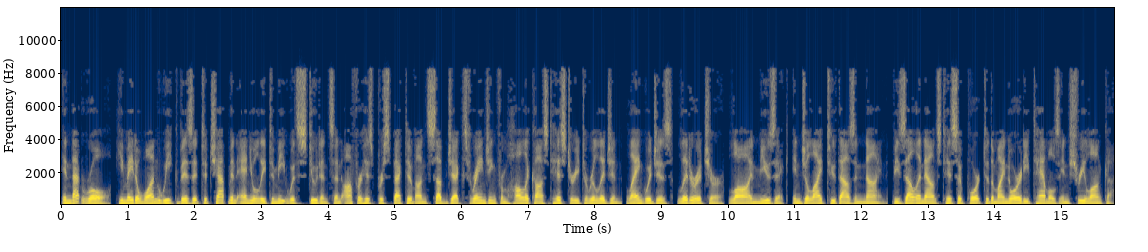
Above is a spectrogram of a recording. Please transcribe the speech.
In that role, he made a one-week visit to Chapman annually to meet with students and offer his perspective on subjects ranging from Holocaust history to religion, languages, literature, law and music. In July 2009, Wiesel announced his support to the minority Tamils in Sri Lanka.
